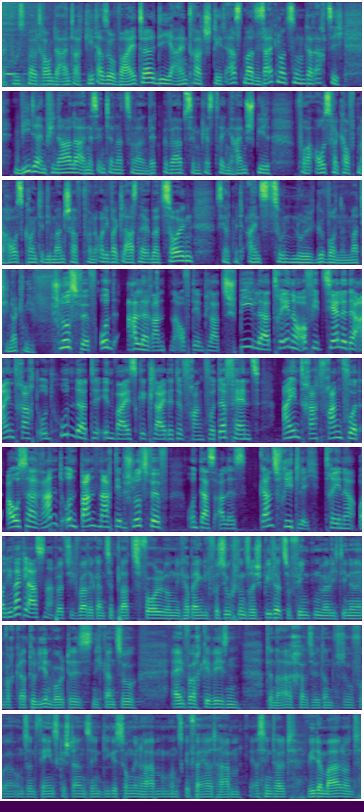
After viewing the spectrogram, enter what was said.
Der Fußballtraum der Eintracht geht also weiter. Die Eintracht steht erstmals seit 1980 wieder im Finale eines internationalen Wettbewerbs. Im gestrigen Heimspiel vor ausverkauftem Haus konnte die Mannschaft von Oliver Glasner überzeugen. Sie hat mit 1 zu 0 gewonnen. Martina Knief. Schlusspfiff und alle rannten auf den Platz. Spieler, Trainer, Offizielle der Eintracht und hunderte in weiß gekleidete Frankfurter Fans. Eintracht Frankfurt außer Rand und Band nach dem Schlusspfiff. Und das alles ganz friedlich. Trainer Oliver Glasner. Plötzlich war der ganze Platz voll und ich habe eigentlich versucht, unsere Spieler zu finden, weil ich denen einfach gratulieren wollte. Das ist nicht ganz so einfach gewesen. Danach, als wir dann so vor unseren Fans gestanden sind, die gesungen haben, uns gefeiert haben, ja, sind halt wieder mal und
